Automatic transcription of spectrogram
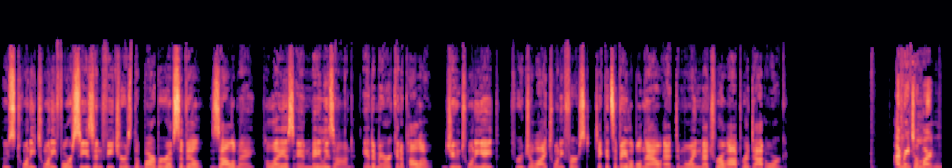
whose 2024 season features The Barber of Seville, Salome, Pelléas and Melisande, and American Apollo, June 28th through July 21st. Tickets available now at Des Moines Opera.org. I'm Rachel Martin.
